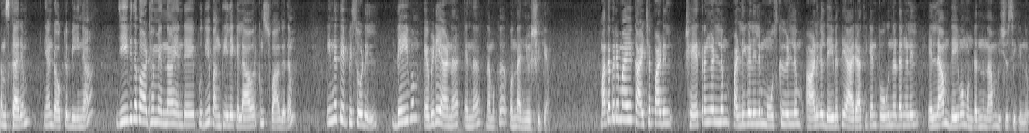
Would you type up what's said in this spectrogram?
നമസ്കാരം. ഞാൻ ഡോക്ടർ ബീന. ജീവിതപാഠം എന്ന എന്റെ പുതിയ പങ്ക്തിയിലേക്ക് എല്ലാവർക്കും സ്വാഗതം. ഇന്നത്തെ എപ്പിസോഡിൽ ദൈവം എവിടെയാണ് എന്ന് നമുക്ക് ഒന്ന് അന്വേഷിക്കാം. മതപരമായ കാഴ്ചപ്പാടിൽ ക്ഷേത്രങ്ങളിലും പള്ളികളിലും മോസ്കുകളിലും ആളുകൾ ദൈവത്തെ ആരാധിക്കാൻ പോകുന്നിടങ്ങളിൽ എല്ലാം ദൈവമുണ്ടെന്ന് നാം വിശ്വസിക്കുന്നു.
